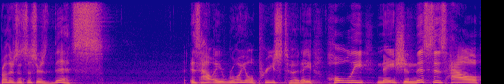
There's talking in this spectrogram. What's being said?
Brothers and sisters, this is how a royal priesthood, a holy nation, this is how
